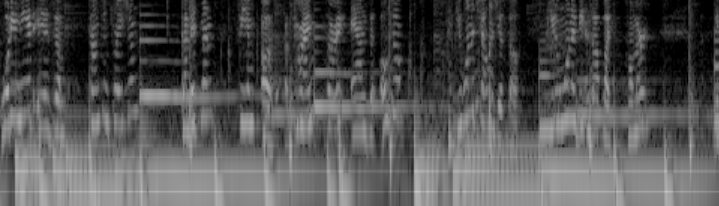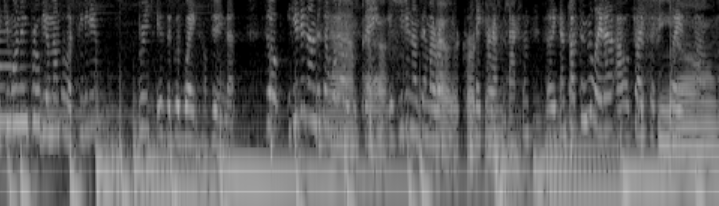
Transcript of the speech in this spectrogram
What you need is um, concentration, commitment, team, uh, time. Sorry, and also if you want to challenge yourself, if you don't want to be end up like Homer, if you want to improve your mental activity, bridge is a good way of doing that. So if you didn't understand what I was just saying, if you didn't understand my Russian, fake Russian accent, so you can talk to me later. I will try Casino, to explain um,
